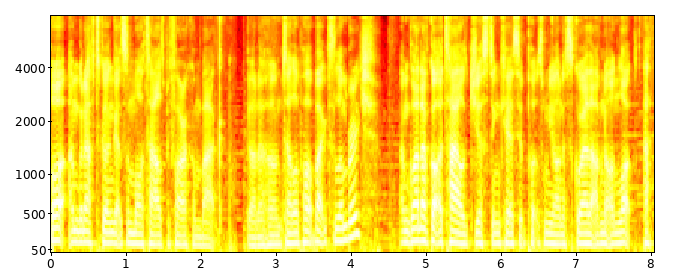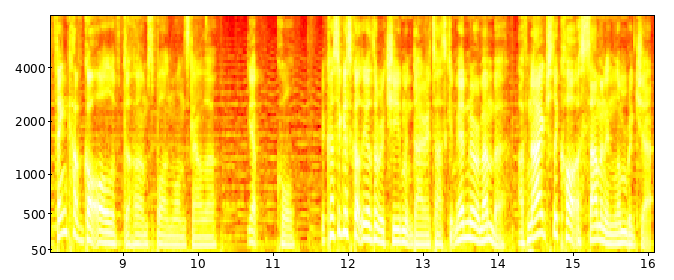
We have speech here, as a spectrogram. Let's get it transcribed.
But I'm going to have to go and get some more tiles before I come back. Got a home teleport back to Lumbridge. I'm glad I've got a tile just in case it puts me on a square that I've not unlocked. I think I've got all of the home spawn ones now though. Yep, Cool. Because I just got the other achievement diary task, it made me remember. I've not actually caught a salmon in Lumbridge yet.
